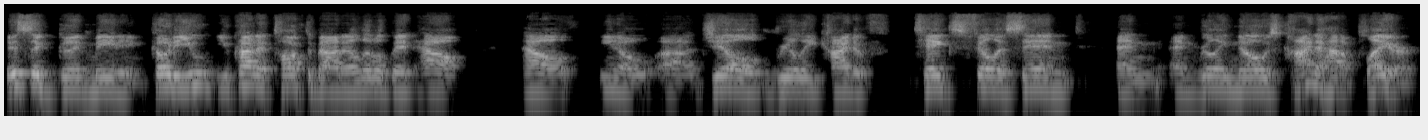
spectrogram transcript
this is a good meeting, Cody. You you kind of talked about it a little bit how how you know uh, Jill really kind of takes Phyllis in and and really knows kind of how to play her.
